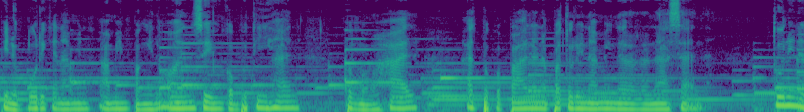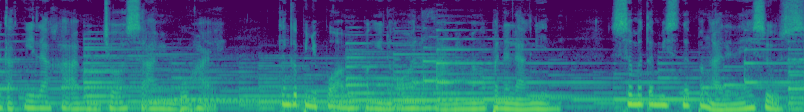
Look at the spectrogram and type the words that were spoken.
Pinupuri ka namin aming Panginoon sa iyong kabutihan, pagmamahal at pagpapala na patuloy naming nararanasan. Tunay na dakila ka aming Diyos sa aming buhay. Tanggapin niyo po aming Panginoon ang aming mga panalangin. Sa matamis na pangalan ni Jesus.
